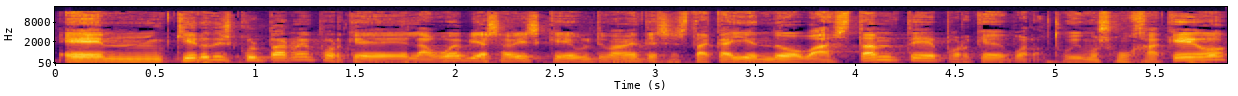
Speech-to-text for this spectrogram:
Em, quiero disculparme porque la web ya sabéis que últimamente se está cayendo bastante porque, bueno, tuvimos un hackeo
